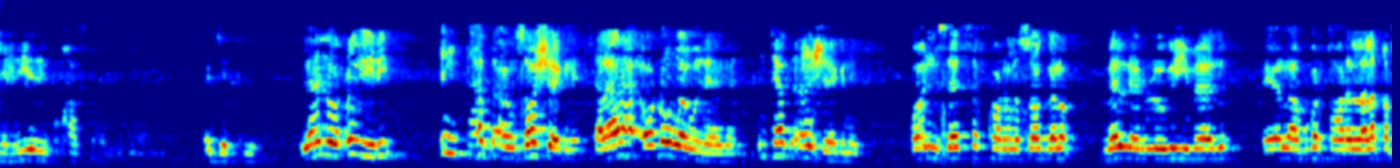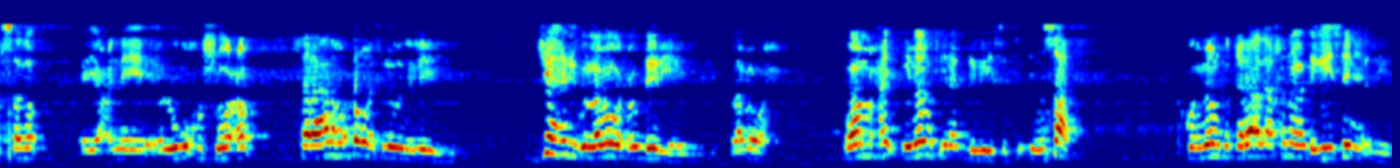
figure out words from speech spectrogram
jahriyaday ku khaas ajarkeeda leanna wuxuu yidhi inta hadda aan soo sheegnay salaadaha oo dhan waa wadaagaan. Inta hadda aan sheegnay oo in masaajid safka hore la soo galo meel dheer looga yimaado ee allah kubarta hore lala qabsado yacni lagu khushuuco. Salaadaha o dhan waa isla wada leeyihiin jahrigu laba waxuu dheeryahay laba wax. Waa maxay? Imaamka inaad dhegeysato insaaf markuu imaamka qiraa'ada akrinaa dhegeysani adeeg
